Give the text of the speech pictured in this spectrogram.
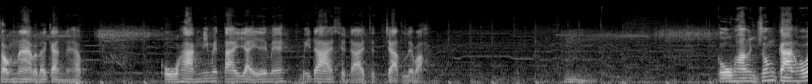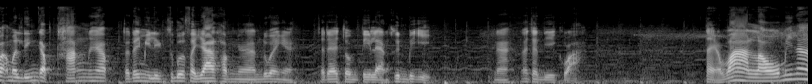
ช่องหน้าไปแล้วกันนะครับ โกฮังนี่ไม่ตายใหญ่ได้ไหมไม่ได้เสียดายจัดๆเลยวะอืม โกฮังอยู่ช่องกลางเพราะว่ามันลิงก์กับทั้งนะครับ จะได้มีลิงก์ซูเปอร์ไซย่าทำงานด้วยไง จะได้โจมตีแรงขึ้นไปอีกนะน่าจะดีกว่า แต่ว่าเราไม่น่า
